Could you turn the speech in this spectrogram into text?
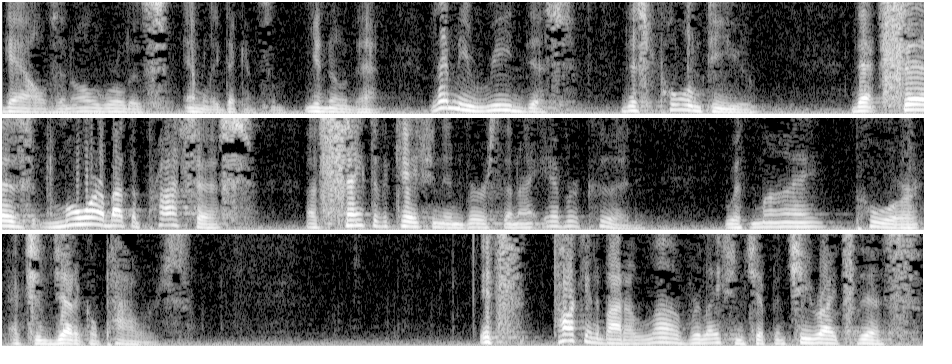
gals in all the world is Emily Dickinson. You know that. Let me read this, this poem to you that says more about the process of sanctification in verse than I ever could with my poor exegetical powers. It's talking about a love relationship, and she writes this.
